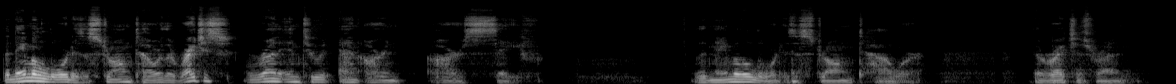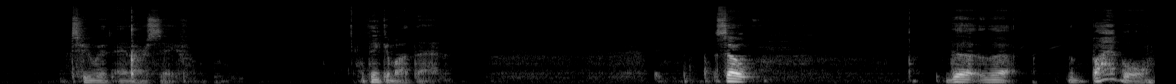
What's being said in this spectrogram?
The name of the Lord is a strong tower. The righteous run into it and are in, are safe. The name of the Lord is a strong tower. The righteous run to it and are safe. Think about that. So the the the Bible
